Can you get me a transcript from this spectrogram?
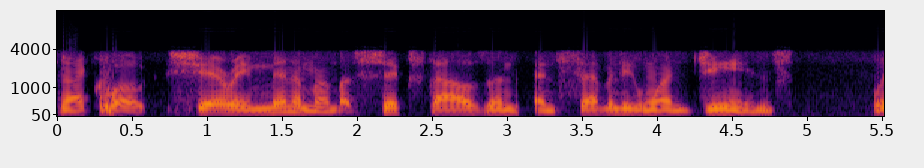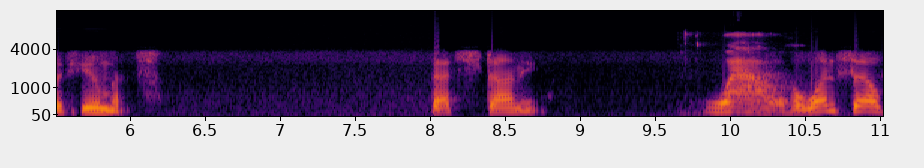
and I quote, share a minimum of 6,071 genes with humans. That's stunning. Wow. A one cell,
